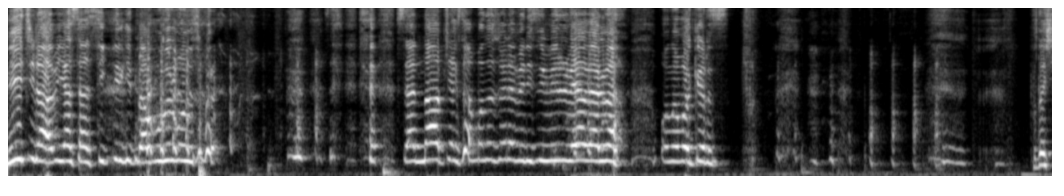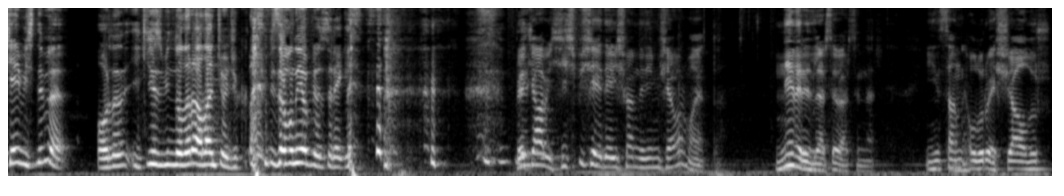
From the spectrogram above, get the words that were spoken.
ne için abi ya sen siktir git ben bulurum onu sonra. sen, sen ne yapacaksan bana söyle ben izin verir veya vermem. Ona bakarız. Bu da şeymiş değil mi? Oradan 200 bin doları alan çocuk. Bize bunu yapıyor sürekli. Peki abi hiçbir şeye değişmem dediğim bir şey var mı hayatta? Ne verirlerse versinler. İnsan olur, eşya olur.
